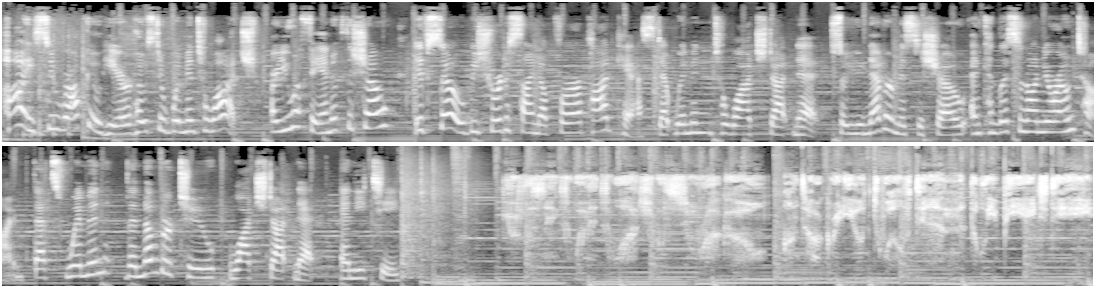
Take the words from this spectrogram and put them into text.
Hi, Sue Rocco here, host of Women to Watch. Are you a fan of the show? If so, be sure to sign up for our podcast at womentowatch.net so you never miss a show and can listen on your own time. That's women, the number two, watch.net, N-E-T. You're listening to Women to Watch with Sue Rocco on Talk Radio 1210 WPHT.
